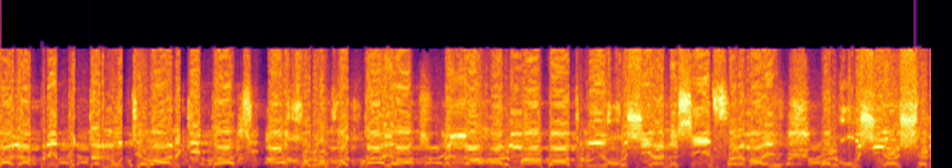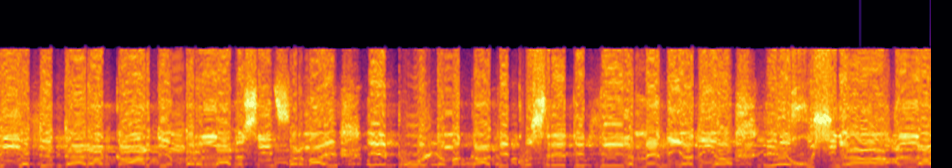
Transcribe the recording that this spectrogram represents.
والا اپنے پتر نو جوان کیتا۔ آخر وقت آیا۔ اللہ ہر ماں باپ نو یہ خوشیاں نصیب فرمائے۔ پر خوشیاں شریعت دائرہ کار دے اندر اللہ نصیب فرمائے۔ اے ڈھول ڈمکا تے خسرے تے تیل مہندیاں دیاں۔ اے خوشیاں اللہ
